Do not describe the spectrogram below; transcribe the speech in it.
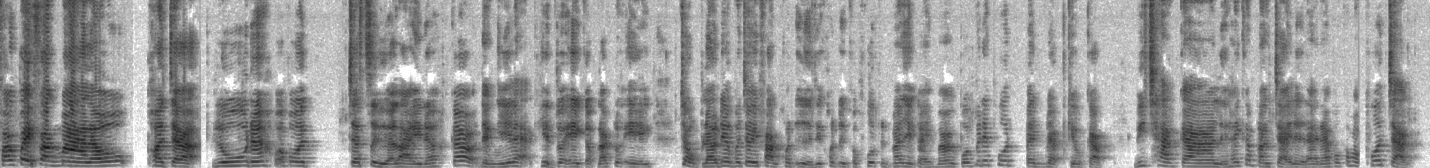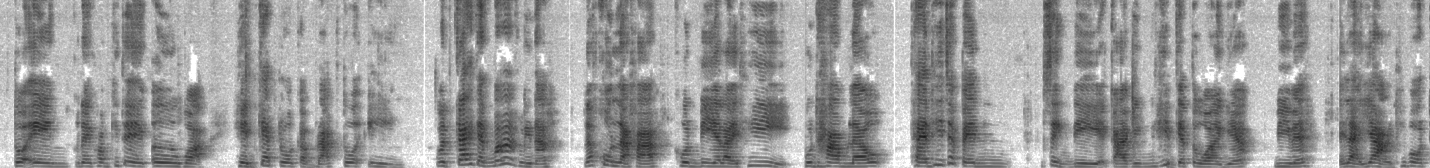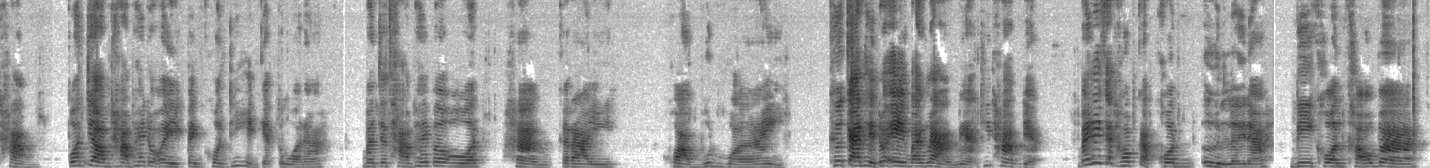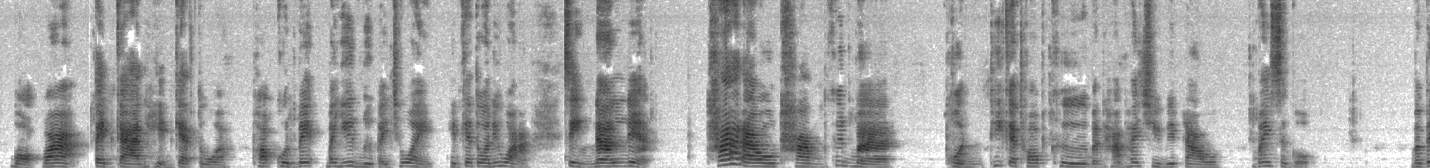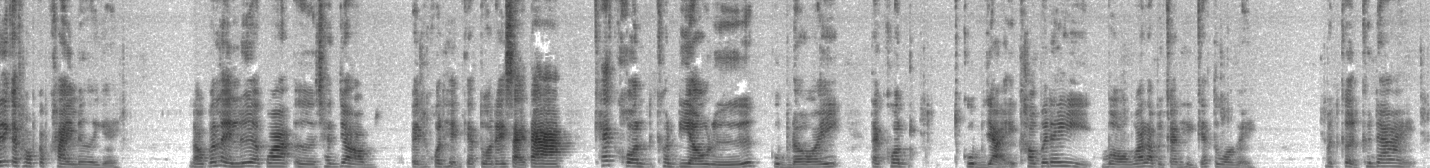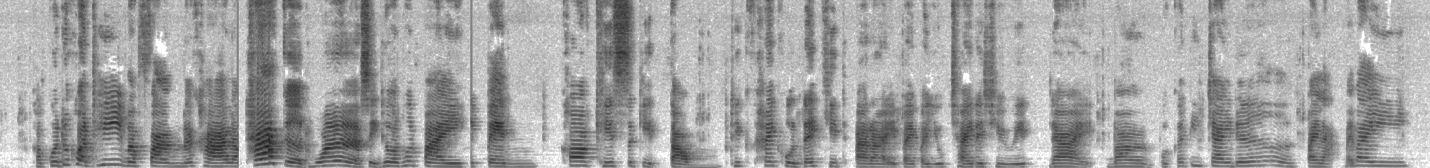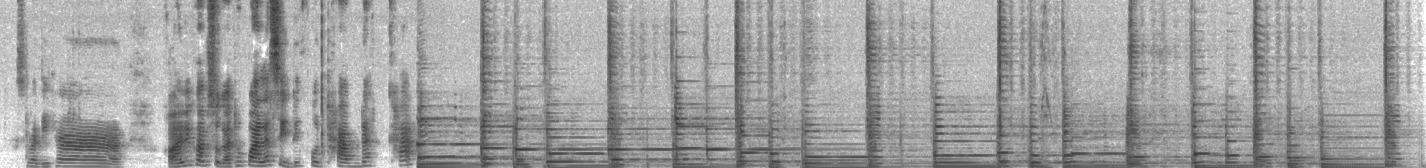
ฟังไปฟังมาแล้ว พอจะรู้นะว่าโป๊ตจะสื่ออะไรนะก็อย่างนี้แหละเห็นตัวเองกับรักตัวเอง จบแล้วเนี่ยมันจะไปฟังคนอื่นที่คนอื่นก็พูดเป็นว่ายังไงบ้างโป๊ตไม่ได้พูดเป็นแบบเกี่ยวกับวิชาการหรือให้กำลังใจหรืออะไรนะเพราะก็มาพูดจากตัวเองในความคิดตัวเองเออว่ะเห็นแก่ตัวกับรักตัวเองมันใกล้กันมากเลยนะ แล้วคุณล่ะคะ คุณมีอะไรที่คุณทำแล้ว แทนที่จะเป็นสิ่งดีกลายเป็นเห็นแก่ตัวอย่างเงี้ย มีไหมหลาย ๆ อย่างที่โบททำโบทยอมทำให้ตัวเองเป็นคนที่เห็นแก่ตัวนะ มันจะทำให้โบทห่างไกลความวุ่นวาย คือการเห็นตัวเองบางอย่างเนี่ยที่ทำเนี่ย ไม่ได้กระทบกับคนอื่นเลยนะ มีคนเขามาบอกว่าเป็นการเห็นแก่ตัว เพราะคุณไม่ไม่ยื่นมือไปช่วย เห็นแก่ตัวนี่หว่า สิ่งนั้นเนี่ย ถ้าเราทำขึ้นมา ผลที่กระทบคือมันทำให้ชีวิตเราไม่สงบ มันไม่ได้กระทบกับใครเลยไง เราก็เลยเลือกว่า เออ ฉันยอมเป็นคนเห็นแก่ตัวในสายตา แค่คนคนเดียวหรือกลุ่มน้อย แต่คน กลุ่มใหญ่เขาไม่ได้มองว่าเราเป็นการเห็นแก่ตัวไง มันเกิดขึ้นได้ ขอบคุณทุกคนที่มาฟังนะคะ แล้วถ้าเกิดว่าสิ่งที่วันพูดไปเป็นข้อคิดสกิดต่อมที่ให้คุณได้คิดอะไรไปประยุกต์ใช้ในชีวิตได้บ้างผมก็ดีใจเด้อ ไปละ บ๊ายบาย สวัสดีค่ะ ขอให้มีความสุขกับทุกวันและสิ่งที่คุณทำนะคะ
